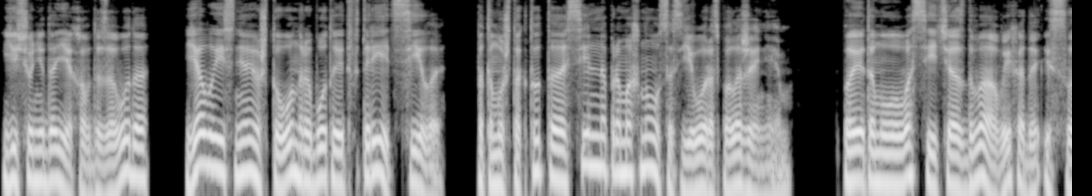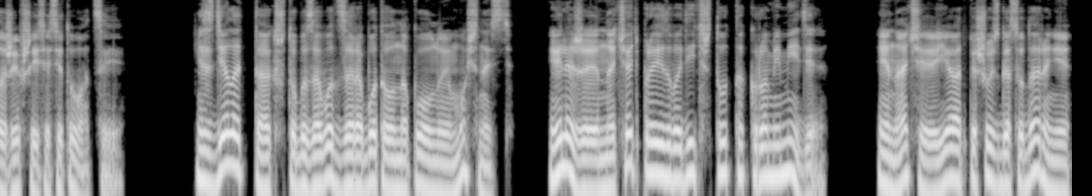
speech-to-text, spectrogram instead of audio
еще не доехав до завода, я выясняю, что он работает в треть силы, потому что кто-то сильно промахнулся с его расположением. Поэтому у вас сейчас два выхода из сложившейся ситуации. Сделать так, чтобы завод заработал на полную мощность, или же начать производить что-то кроме меди. Иначе я отпишусь государыне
